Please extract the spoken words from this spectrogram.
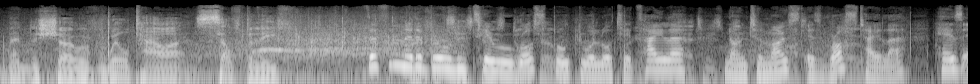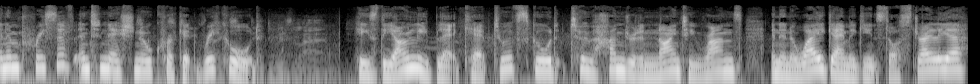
tremendous show of willpower and self-belief. The formidable Luteru Ross Poutoa Lote Taylor, known to most as Ross Taylor, has an impressive international cricket record. He's the only black cap to have scored 290 runs in an away game against Australia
